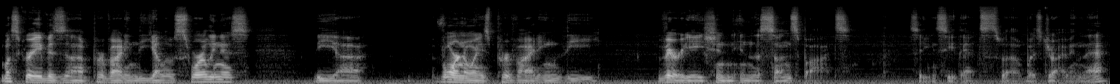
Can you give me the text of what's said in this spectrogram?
Musgrave is uh, providing the yellow swirliness. The uh, Voronoi is providing the variation in the sunspots. So you can see that's uh, what's driving that.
